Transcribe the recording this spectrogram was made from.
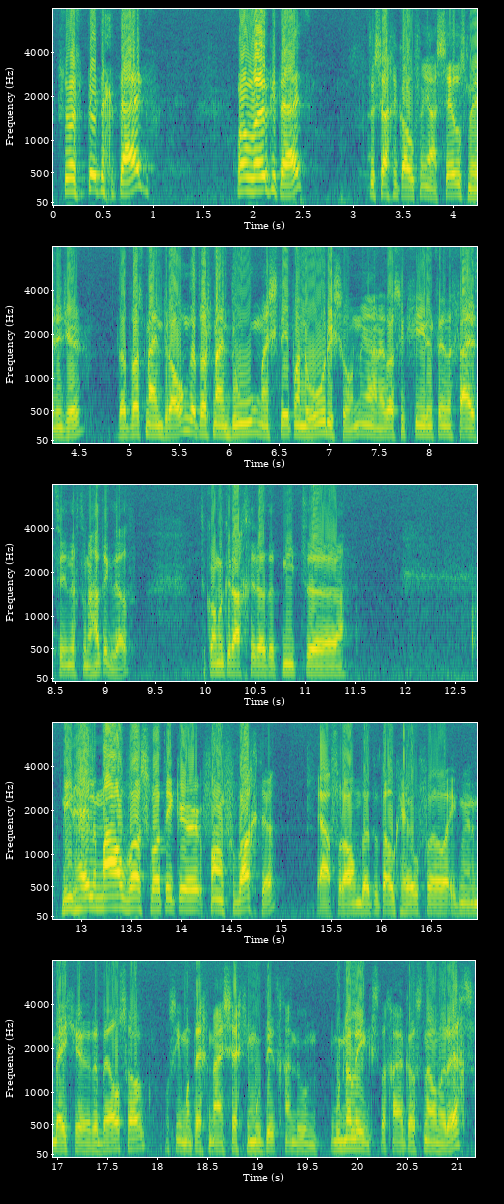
Dus dat was een pittige tijd. Wel een leuke tijd. Toen zag ik ook van ja, sales manager. Dat was mijn droom, dat was mijn doel, mijn stip aan de horizon. Ja, dan was ik 24, 25, toen had ik dat. Toen kwam ik erachter dat het niet, uh, niet helemaal was wat ik ervan verwachtte. Ja, vooral omdat het ook heel veel, ik ben een beetje rebels ook. Als iemand tegen mij zegt je moet dit gaan doen, je moet naar links, dan ga ik al snel naar rechts.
